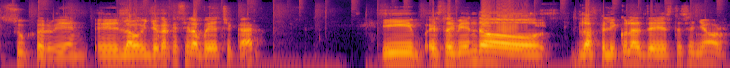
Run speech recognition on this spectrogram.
súper bien. Eh, yo creo que sí la voy a checar. Y estoy viendo las películas de este señor,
